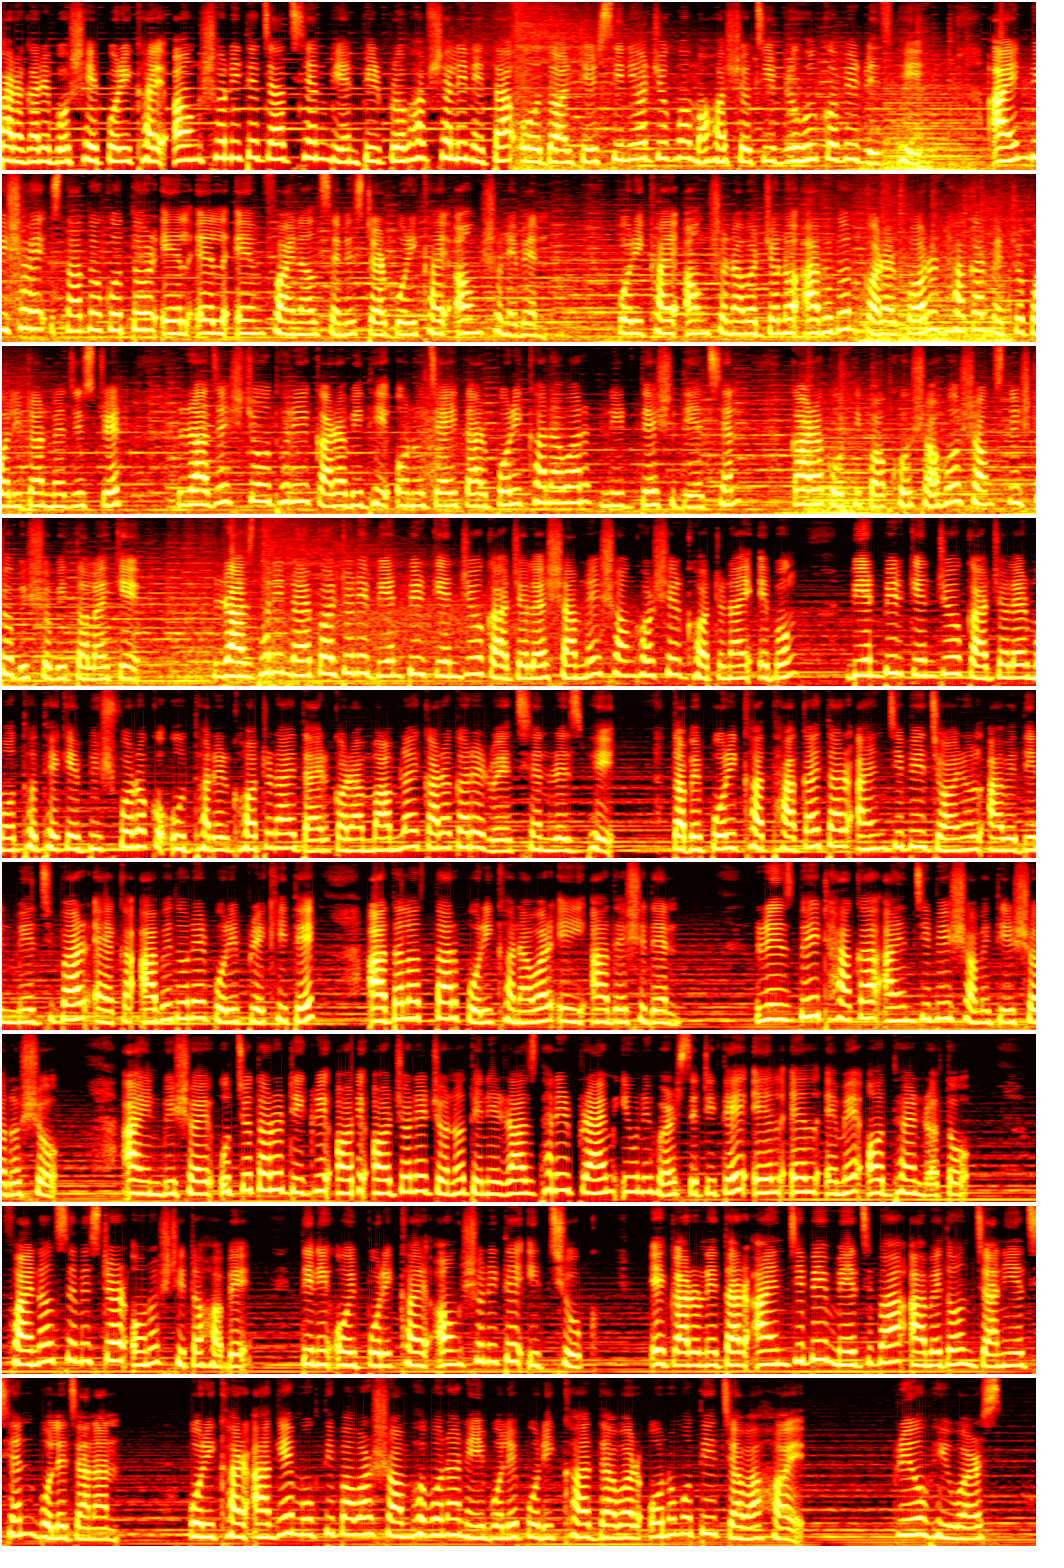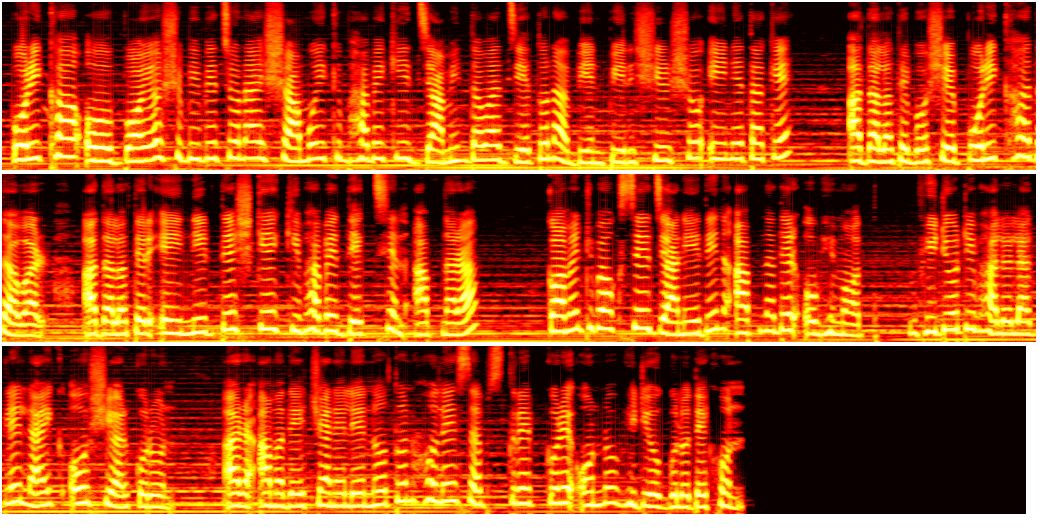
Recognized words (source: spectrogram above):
কারাগারে বসে পরীক্ষায় অংশ নিতে যাচ্ছেন বিএনপির প্রভাবশালী নেতা ও দলটির সিনিয়র যুগ্ম মহাসচিব রুহুল কবির রিজভী। আইন বিষয়ে স্নাতকোত্তর L L M final semester পরীক্ষায় অংশ নেবেন। পরীক্ষায় অংশ নেওয়ার জন্য আবেদন করার পর ঢাকার মেট্রোপলিটন ম্যাজিস্ট্রেট রাজেশ চৌধুরী কারাবিধি অনুযায়ী তার পরীক্ষা নেওয়ার নির্দেশ দিয়েছেন কারা কর্তৃপক্ষ সহ সংশ্লিষ্ট বিশ্ববিদ্যালয়কে। রাজধানীর নয়াপল্টনে বিএনপির কেন্দ্রীয় কার্যালয়ের সামনে সংঘর্ষের ঘটনায় এবং বিএনপির কেন্দ্রীয় কার্যালয়ের মধ্য থেকে বিস্ফোরক উদ্ধারের ঘটনায় দায়ের করা মামলায় কারাগারে রয়েছেন রিজভি। তবে পরীক্ষা থাকায় তার আইনজীবী জয়নুল আবেদিন মেজবার এক আবেদনের পরিপ্রেক্ষিতে আদালত তার পরীক্ষা নেওয়ার এই আদেশ দেন। রিজভি ঢাকা আইনজীবী সমিতির সদস্য। আইন বিষয়ে উচ্চতর ডিগ্রি অর্জনের জন্য তিনি রাজধানীর প্রাইম ইউনিভার্সিটিতে এল এল এম এ অধ্যয়নরত। ফাইনাল সেমিস্টার অনুষ্ঠিত হবে। তিনি ওই পরীক্ষায় অংশ নিতে ইচ্ছুক। এ কারণে তার আইনজীবী মেজবা আবেদন জানিয়েছেন বলে জানান। পরীক্ষার আগে মুক্তি পাওয়ার সম্ভাবনা নেই বলে পরীক্ষা দেওয়ার অনুমতি চাওয়া হয়। প্রিয় ভিউয়ার্স, পরীক্ষা ও বয়স বিবেচনায় সাময়িকভাবে কি জামিন দেওয়া যেত না বিএনপির শীর্ষ এই নেতাকে? আদালতে বসে পরীক্ষা দেওয়ার আদালতের এই নির্দেশকে কীভাবে দেখছেন আপনারা? কমেন্ট বক্সে জানিয়ে দিন আপনাদের অভিমত। ভিডিওটি ভালো লাগলে লাইক ও শেয়ার করুন। আর আমাদের চ্যানেলে নতুন হলে সাবস্ক্রাইব করে অন্য ভিডিওগুলো দেখুন।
